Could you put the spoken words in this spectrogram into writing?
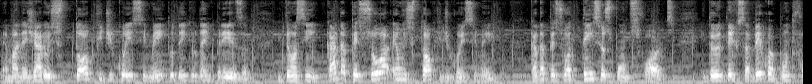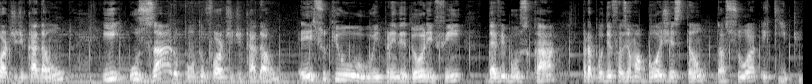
é manejar o estoque de conhecimento dentro da empresa. Então, assim, cada pessoa é um estoque de conhecimento. Cada pessoa tem seus pontos fortes. Então, eu tenho que saber qual é o ponto forte de cada um e usar o ponto forte de cada um. É isso que o, empreendedor, enfim, deve buscar para poder fazer uma boa gestão da sua equipe.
